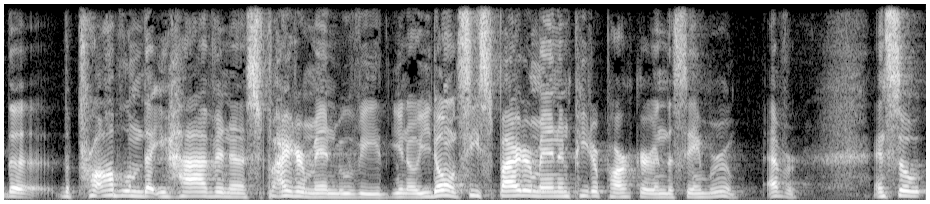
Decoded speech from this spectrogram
the, the problem that you have in a Spider Man movie, you know, you don't see Spider Man and Peter Parker in the same room, ever. And so,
